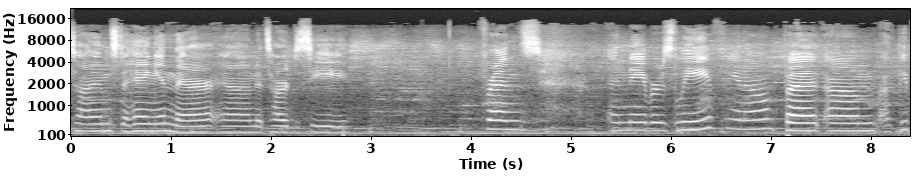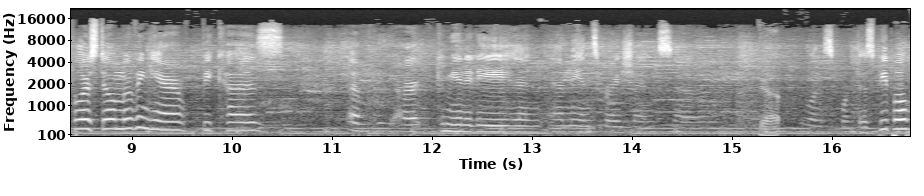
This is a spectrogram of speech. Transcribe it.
times to hang in there, and it's hard to see friends and neighbors leave, you know, but um, people are still moving here because of the art community and, and the inspiration. So yeah. we want to support those people.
